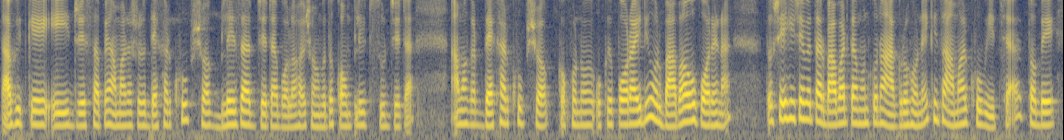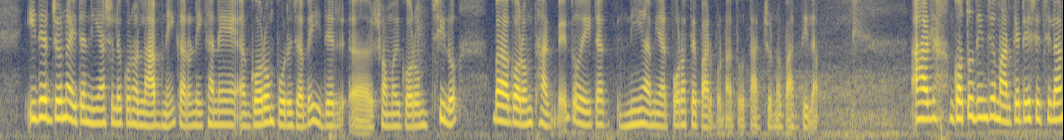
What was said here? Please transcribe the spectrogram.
তাহিদকে এই ড্রেস আপে আমার আসলে দেখার খুব শখ। ব্লেজার যেটা বলা হয়, সম্ভবত কমপ্লিট স্যুট যেটা আমার দেখার খুব শখ। কখনো ওকে পরাইনি, ওর বাবাও পরে না। তো সেই হিসেবে তার বাবার তেমন কোনো আগ্রহ নেই, কিন্তু আমার খুব ইচ্ছা। তবে ঈদের জন্য এটা নিয়ে আসলে কোনো লাভ নেই, কারণ এখানে গরম পড়ে যাবে, ঈদের সময় গরম ছিল বা গরম থাকবে, তো এইটা নিয়ে আমি আর পড়াতে পারব না, তো তার জন্য বাদ দিলাম। আর গতদিন যে মার্কেটে এসেছিলাম,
